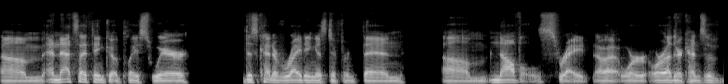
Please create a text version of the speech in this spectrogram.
Um and that's i think a place where this kind of writing is different than um novels right? Uh, or or other kinds of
